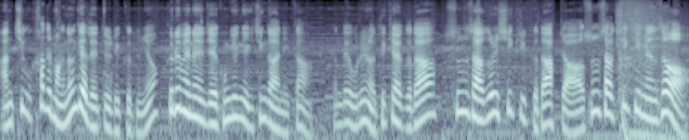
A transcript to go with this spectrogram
안 치고 카드를 막 넘겨야 될 때도 있거든요. 그러면은 이제 공격력이 증가하니까. 근데 우리는 어떻게 할 거다? 순삭을 시킬 거다. 자, 순삭 시키면서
